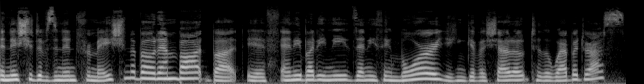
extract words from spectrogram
initiatives and information about MBOT, but if anybody needs anything more, you can give a shout out to the web address.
